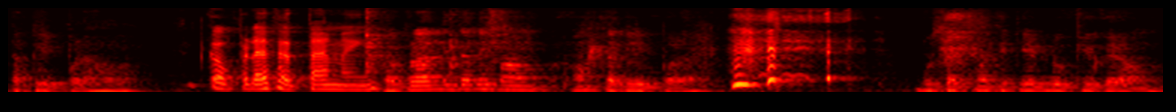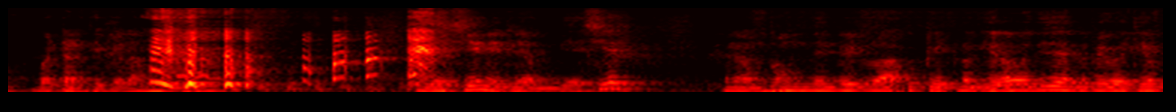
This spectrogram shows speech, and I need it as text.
તકલીફ પડે હવે. કપડાં થતા નહીં. કપડાની તો નહીં પણ આમ તકલીફ પડે. બુસકમાંથી પેટ ડૂક્યું કરે આમ બટનથી પેલા. બેસીએ ને એટલે અમે બેસીએ અને આમ ભમ દઈને પેલું આખું પેટનો ઘેરાવ વધી જાય એટલે પછી આમ.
